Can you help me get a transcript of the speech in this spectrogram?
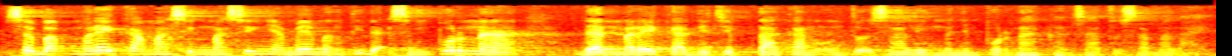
Sebab mereka masing-masingnya memang tidak sempurna dan mereka diciptakan untuk saling menyempurnakan satu sama lain.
